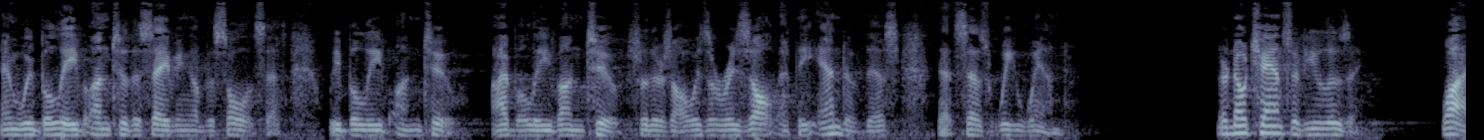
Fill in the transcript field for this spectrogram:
And we believe unto the saving of the soul, it says. We believe unto. I believe unto. So there's always a result at the end of this that says we win. There's no chance of you losing. Why?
